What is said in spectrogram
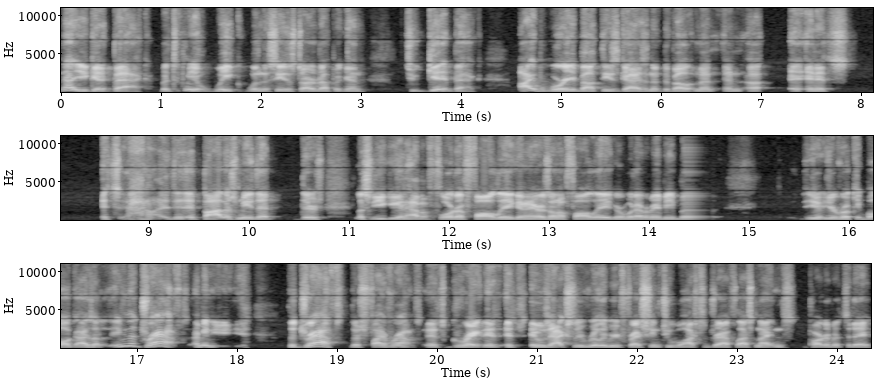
Now you get it back, but it took me a week when the season started up again to get it back. I worry about these guys in their development, and uh, and it's it's it, bothers me that there's listen. You can have a Florida fall league and an Arizona fall league or whatever it may be, but your, your rookie ball guys, even the draft. I mean, the draft. There's five rounds. It's great. It, it, it was actually really refreshing to watch the draft last night and part of it today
